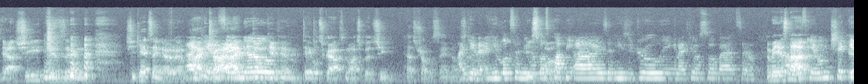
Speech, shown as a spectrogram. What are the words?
Yeah, she gives in. she can't say no to him. I can't try. I no. don't give him table scraps much, but she has trouble saying no. I so. give it, and he looks at me He's with those puppy eyes, and he's drooling, and I feel so bad. So I mean, it's I not. give him chicken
